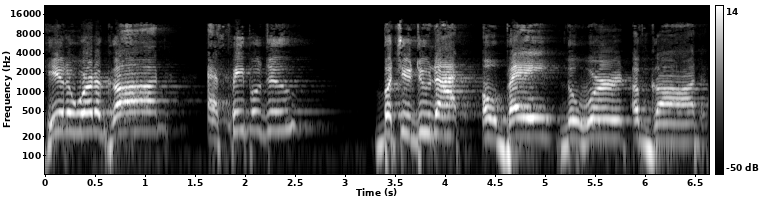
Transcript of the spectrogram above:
hear the word of God as people do, but you do not obey the word of God.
